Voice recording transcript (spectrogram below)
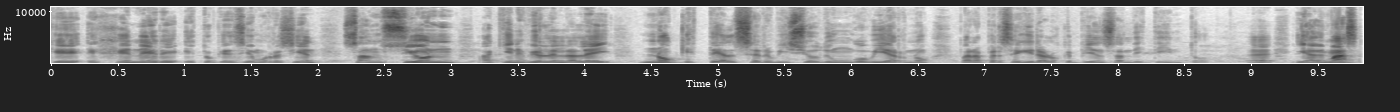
que eh, genere esto que decíamos recién, sanción a quienes violen la ley, no que esté al servicio de un gobierno para perseguir a los que piensan distinto. ¿eh? y además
